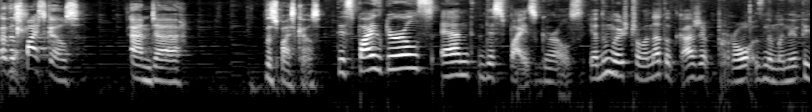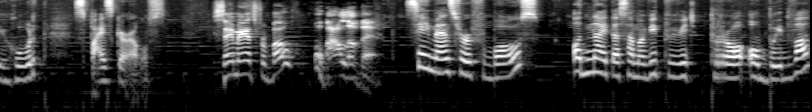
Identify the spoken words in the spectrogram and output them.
uh, the Spice Girls, and uh, the Spice Girls. The Spice Girls and the Spice Girls. Я думаю, що вона тут каже про знаменитий гурт Spice Girls. Same answer for both? Oh, I love that. Same answer for both. Одна й та сама відповідь про обидва.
